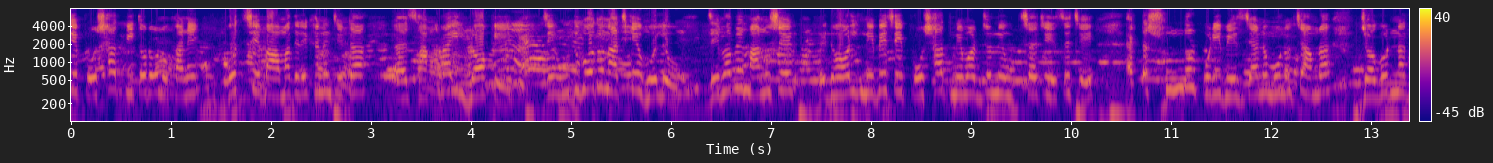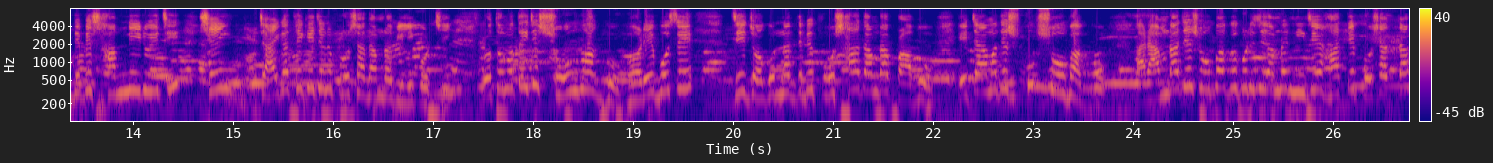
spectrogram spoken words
যে প্রসাদ বিতরণ ওখানে হচ্ছে বা আমাদের এখানে যেটা সাকরাইল ব্লকে যে উদ্বোধন আজকে হলো, যেভাবে মানুষের ঢল নেবে সেই প্রসাদ নেওয়ার জন্য উৎসাহে এসেছে, একটা সুন্দর পরিবেশ যেন মনে হচ্ছে আমরা জগন্নাথ দেবের সামনেই রয়েছি, সেই জায়গা থেকে যেন প্রসাদ আমরা বিলি করছি। প্রথমত এই যে সৌভাগ্য। ঘরে বসে যে জগন্নাথ দেবের প্রসাদ আমরা পাবো, এটা আমাদের খুব সৌভাগ্য। আর আমরা যে সৌভাগ্য করি যে আমরা নিজে হাতে প্রসাদটা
